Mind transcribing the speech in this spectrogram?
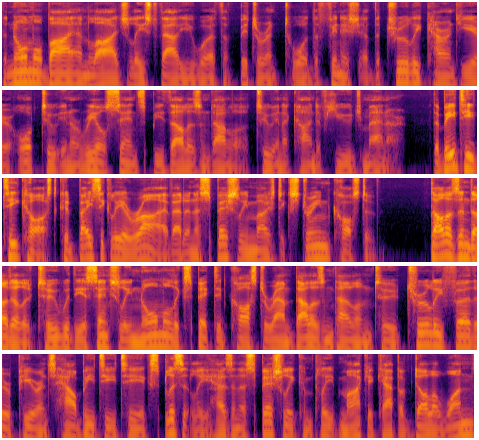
The normal by and large least value worth of BitTorrent toward the finish of the truly current year ought to in a real sense be dollars and dollar two in a kind of huge manner. The BTT cost could basically arrive at an especially most extreme cost of dollars and dollar two with the essentially normal expected cost around dollars and dollar two truly further appearance how BTT explicitly has an especially complete market cap of dollar one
